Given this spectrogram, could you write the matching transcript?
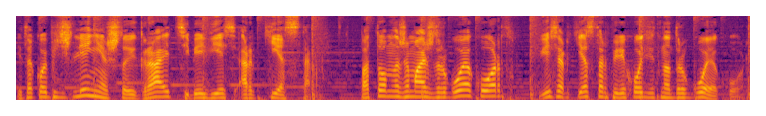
И такое впечатление, что играет тебе весь оркестр. Потом нажимаешь другой аккорд, весь оркестр переходит на другой аккорд.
